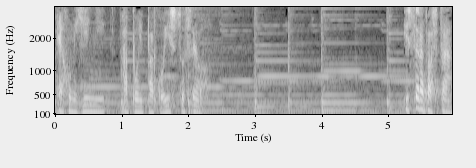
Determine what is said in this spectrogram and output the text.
έχουν γίνει από υπακοή στο Θεό. Ύστερα από αυτά,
